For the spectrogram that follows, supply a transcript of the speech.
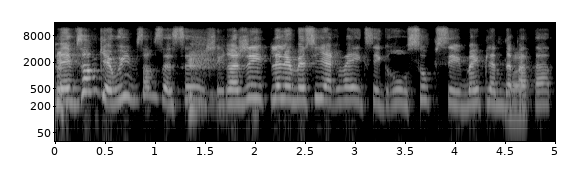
Mais il me semble que oui, il me semble que c'est ça. Chez Roger. Puis là, le monsieur, il arrivait avec ses gros seaux et ses mains pleines de Ouais. patates.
